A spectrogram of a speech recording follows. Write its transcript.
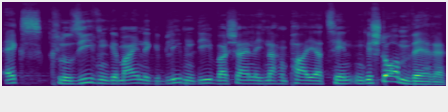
exklusiven Gemeinde geblieben, die wahrscheinlich nach ein paar Jahrzehnten gestorben wäre.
